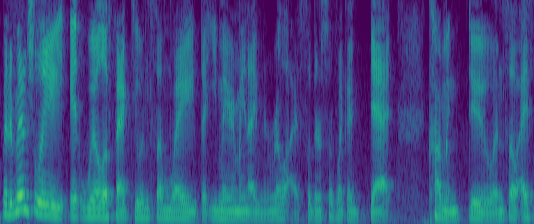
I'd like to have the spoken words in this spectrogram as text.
But eventually it will affect you in some way that you may or may not even realize. So there's sort of like a debt coming due. And so I,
